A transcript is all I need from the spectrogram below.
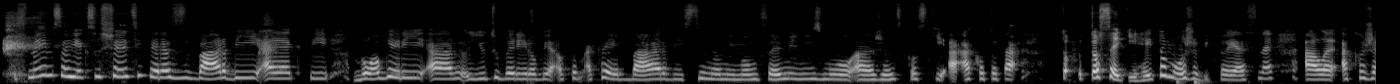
smejem sa, jak sú všetci teraz z Barbie a jak tí blogeri a youtuberi robia o tom, aká je Barbie synonymom feminizmu a ženskosti a ako to tá, to, to sedí, hej, to môže byť, to je jasné, ale akože,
